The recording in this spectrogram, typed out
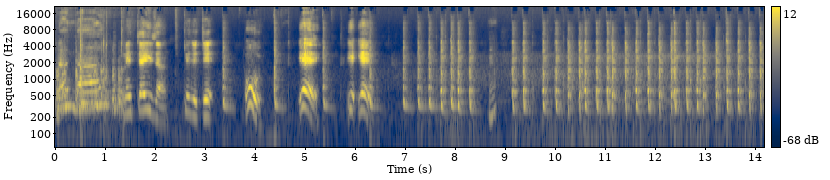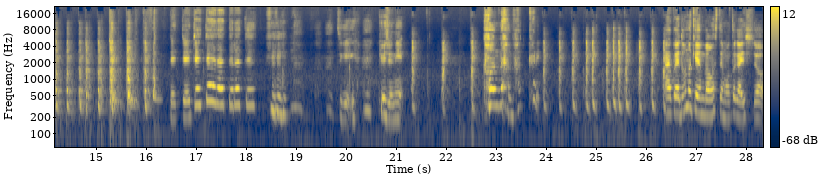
なんだ？めっちゃいいじゃん。91イエイイエイイエイんててててらてらて次92こんなんばっかり。あこれどの鍵盤を押しても音が一緒。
